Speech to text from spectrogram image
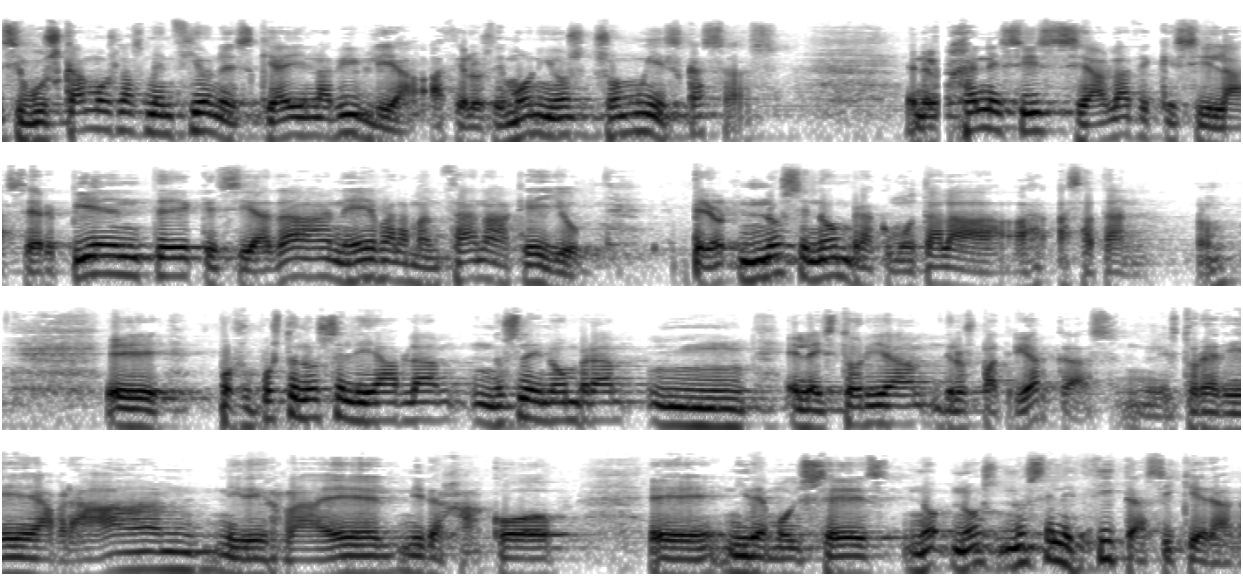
si buscamos las menciones que hay en la Biblia hacia los demonios, son muy escasas. En el Génesis se habla de que si la serpiente, que si Adán, Eva, la manzana, aquello, pero no se nombra como tal a, Satán. Eh, por supuesto, no se le habla, no se le nombra mm, en la historia de los patriarcas, ni en la historia de Abraham, ni de Israel, ni de Jacob, eh, ni de Moisés. No, se le cita siquiera.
